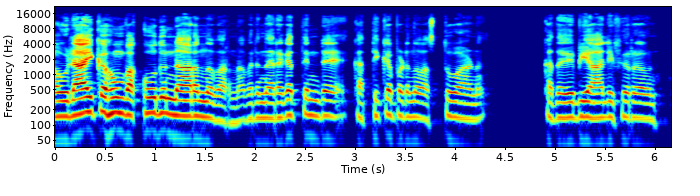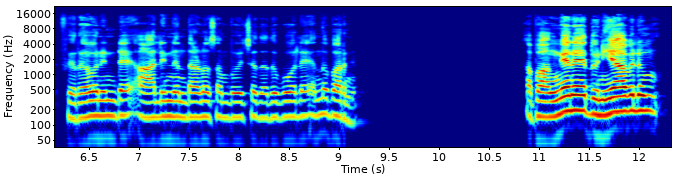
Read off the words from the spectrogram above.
വൗലായിക്കഹും വക്കൂദുന്നാറെന്ന് പറഞ്ഞു. അവർ നരകത്തിന്റെ കത്തിക്കപ്പെടുന്ന വസ്തുവാണ്. കദേബി ആലി ഫിറോൻ. ഫിറോനിന്റെ ആലിന് എന്താണോ സംഭവിച്ചത് അതുപോലെ എന്ന് പറഞ്ഞു. അപ്പോൾ അങ്ങനെ ദുനിയാവിലും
